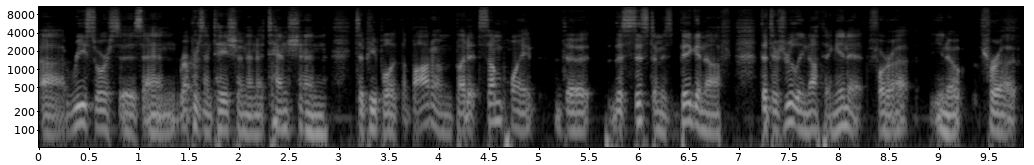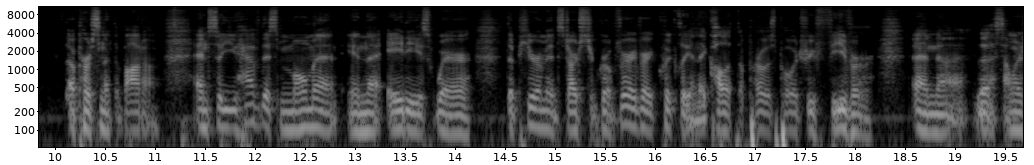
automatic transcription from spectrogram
uh, resources and representation and attention to people at the bottom. But at some point, the the system is big enough that there's really nothing in it for a you know for a a person at the bottom. And so you have this moment in the 80s where the pyramid starts to grow very, very quickly, and they call it the prose poetry fever and uh, the Sanwen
